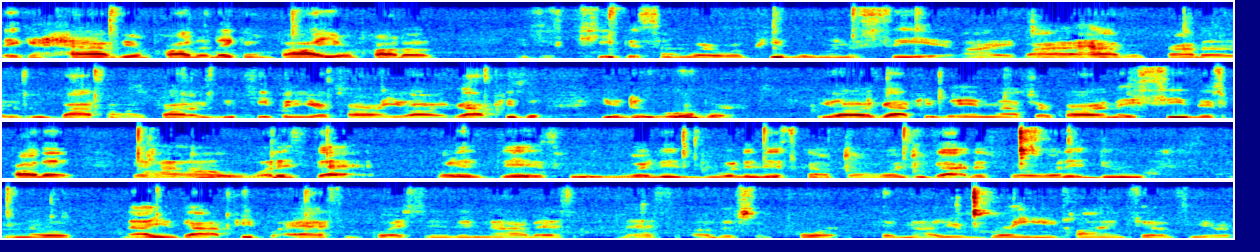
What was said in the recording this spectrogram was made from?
they can have your product, they can buy your product and just keep it somewhere where people want to see it. Like if I have a product, if you buy someone's product, you keep it in your car. You always got people. You do Uber. You always got people in and out your car, and they see this product. They're like, "Oh, what is that? What is this? Who? Where did? Where did this come from? What you got this for? What it do? You know." Now you got people asking questions, and now that's that's other support because now you're bringing clientele to your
